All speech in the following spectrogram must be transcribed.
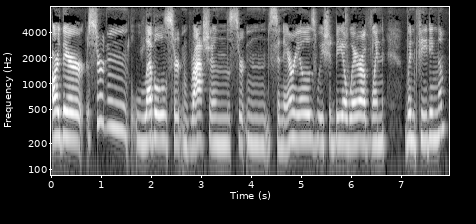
are there certain levels, certain rations, certain scenarios we should be aware of when when feeding them?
